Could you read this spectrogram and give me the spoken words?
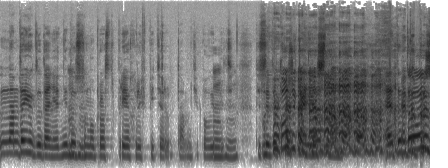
нам дают задание. Это не то, что мы просто приехали в Питер там, типа, выпить. То есть это тоже, конечно. Это тоже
